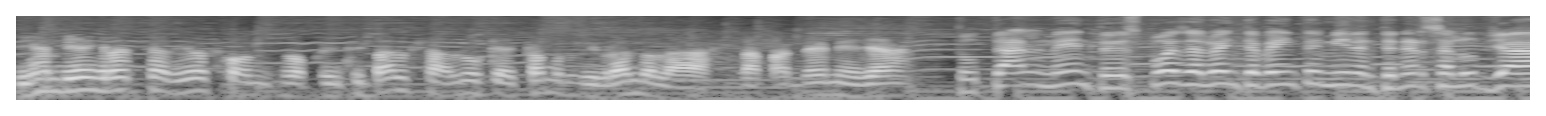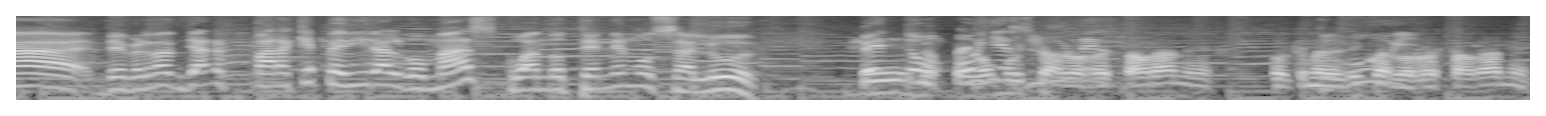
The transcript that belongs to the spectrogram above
Bien, bien, gracias a Dios, con lo principal salud que estamos librando la, la pandemia ya. Totalmente, después del 2020, miren, tener salud ya, de verdad, ya para qué pedir algo más cuando tenemos salud. Sí, Beto, nos pegó hoy mucho a los restaurantes, porque me dedico a los restaurantes.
